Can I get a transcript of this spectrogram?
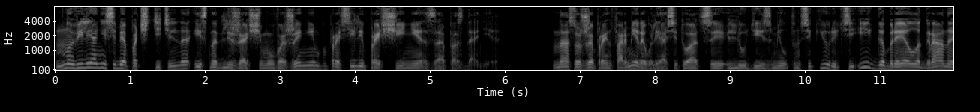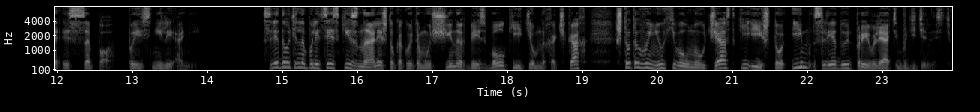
но вели они себя почтительно и с надлежащим уважением попросили прощения за опоздание. Нас уже проинформировали о ситуации люди из Милтон Секьюрити и Габриэлла Грана из Сепо, пояснили они. Следовательно, полицейские знали, что какой-то мужчина в бейсболке и темных очках что-то вынюхивал на участке и что им следует проявлять бдительность.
